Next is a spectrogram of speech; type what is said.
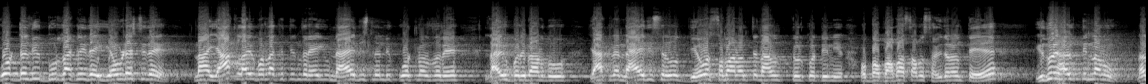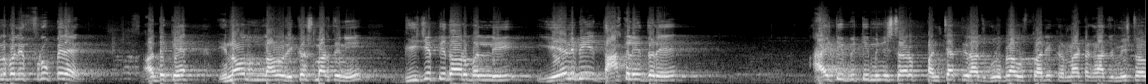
ಕೋರ್ಟ್ನಲ್ಲಿ ದೂರ ದಾಖಲಿದೆ ಎವಿಡೆನ್ಸ್ ಇದೆ. ನಾ ಯಾಕೆ ಲೈವ್ ಬರ್ಲಾಕತ್ತಿಂದ್ರೆ ಇವು ನ್ಯಾಯಾಧೀಶನಲ್ಲಿ ಕೋರ್ಟ್ ನಡೆದರೆ ಲೈವ್ ಬರಬಾರ್ದು. ಯಾಕಂದ್ರೆ ನ್ಯಾಯಾಧೀಶರು ದೇವ ಸಮಾನ ಅಂತ ನಾನು ತಿಳ್ಕೊತೀನಿ. ಒಬ್ಬ ಬಾಬಾ ಸಾಹೇಬ್ ಸಂವಿಧಾನಂತೆ ಇದು ಹೇಳ್ತೀನಿ ನಾನು. ನನ್ನ ಬಳಿ ಪ್ರೂಫ್ ಇದೆ. ಅದಕ್ಕೆ ಇನ್ನೊಂದು ನಾನು ರಿಕ್ವೆಸ್ಟ್ ಮಾಡ್ತೀನಿ. ಬಿ ಜೆ ಪಿದವ್ರ ಬಳಿ ಏನು ಬಿ ದಾಖಲೆ ಇದ್ದರೆ I T B T minister Panchayati Raj Gulbarga ಉಸ್ತುವಾರಿ ಕರ್ನಾಟಕ ರಾಜ್ಯ ಮಿನಿಸ್ಟರ್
